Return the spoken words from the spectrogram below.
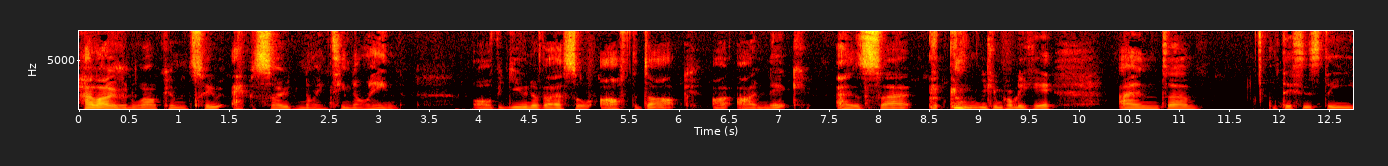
Hello and welcome to episode 99 of Universal After Dark. I, I'm Nick, as uh, you can probably hear, and um, this is the,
